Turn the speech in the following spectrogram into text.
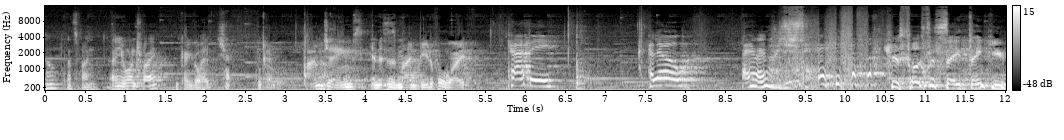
No, that's fine. Uh, you want to try? Okay, go ahead. Sure. Okay. I'm James, and this is my beautiful wife. Kathy. Hello. I don't know what to say. You're supposed to say thank you.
